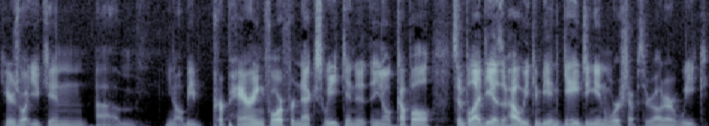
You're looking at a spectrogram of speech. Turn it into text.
Here's what you can, um, you know, be preparing for for next week, and you know, a couple simple ideas of how we can be engaging in worship throughout our week.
